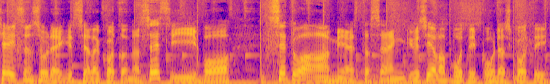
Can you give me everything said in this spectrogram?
Jason Sudeikis siellä kotona, se siivoo, se tuo aamiaista sänkyyn, siellä on putipuhdas koti.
